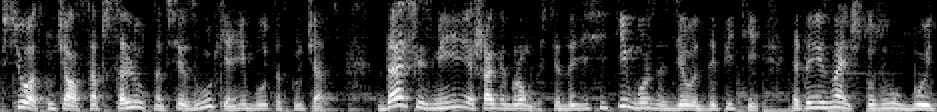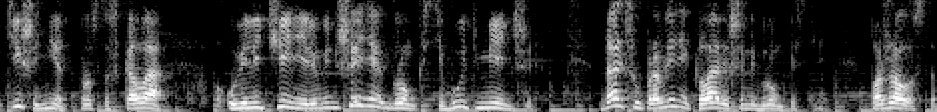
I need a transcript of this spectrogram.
все отключалось, абсолютно все звуки, они будут отключаться. Дальше изменение шага громкости. До 10 можно сделать до 5. Это не значит, что звук будет тише. Нет, просто шкала увеличения или уменьшения громкости будет меньше. Дальше управление клавишами громкости. Пожалуйста,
